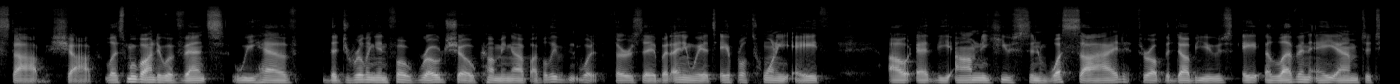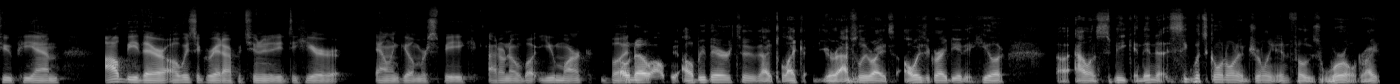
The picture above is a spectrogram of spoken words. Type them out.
stop shop. Let's move on to events. We have the Drilling Info Roadshow coming up. I believe what Thursday, but anyway, it's April 28th out at the Omni Houston West Side. Throw up the W's, 8, 11 a.m. to 2 p.m. I'll be there. Always a great opportunity to hear Allen Gilmer speak. I don't know about you, Mark, but oh no, I'll be I'll be there too. I, like you're absolutely right. It's always a great idea to hear uh, Allen speak and then uh, see what's going on in drilling info's world, right?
